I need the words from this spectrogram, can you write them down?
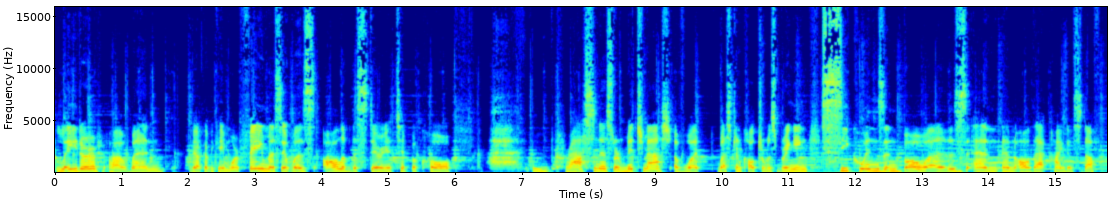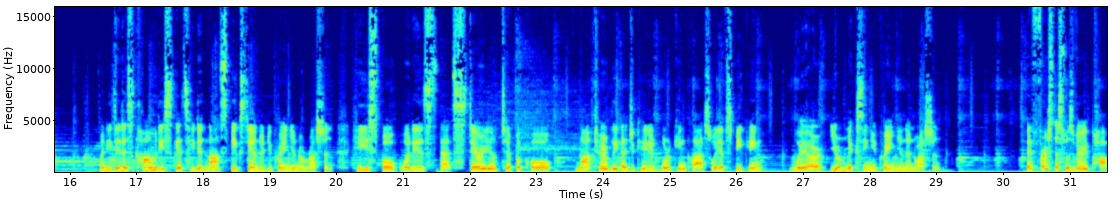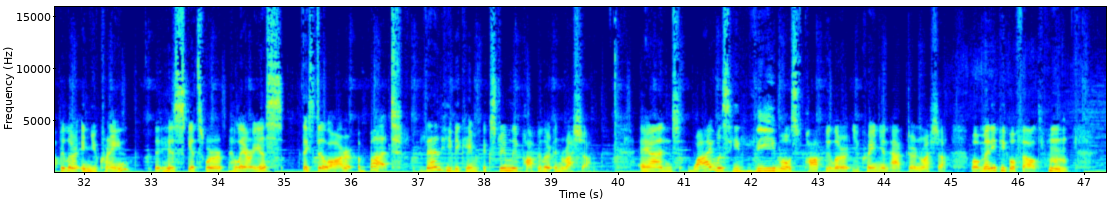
Later, uh, when Verka became more famous, it was all of the stereotypical crassness or mishmash of what Western culture was bringing sequins and boas and, and all that kind of stuff. When he did his comedy skits, he did not speak standard Ukrainian or Russian. He spoke what is that stereotypical, not terribly educated working class way of speaking where you're mixing Ukrainian and Russian. At first, this was very popular in Ukraine His skits were hilarious. They still are, but then he became extremely popular in Russia. And why was he the most popular Ukrainian actor in Russia? Well, many people felt, hmm,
